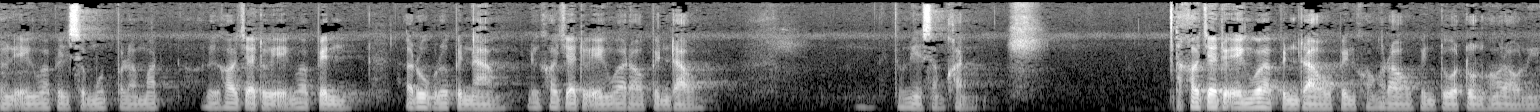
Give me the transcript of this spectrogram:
ตัวเองว่าเป็นสมมุติปรมัตหรือเข้าใจตัวเองว่าเป็นรูปหรือเป็นนาม หรือเข้าใจตัวเองว่าเราเป็นเรา รงนี้สำคัญ ถ้าเข้าใจตัวเองว่าเป็นเราเป็นของเราเป็นตัวตนของเรานี่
